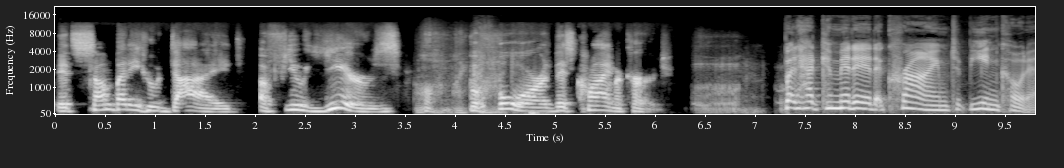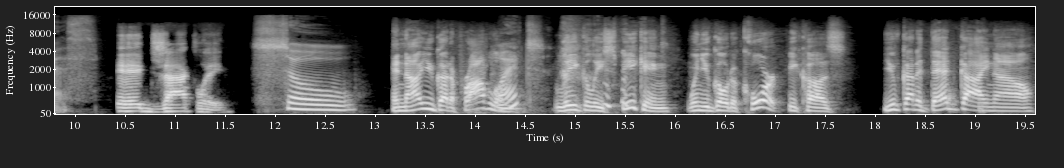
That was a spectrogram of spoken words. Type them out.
It's somebody who died a few years Oh my before this crime occurred. But had committed a crime to be in CODIS. Exactly. So And now you've got a problem, what? legally speaking, when you go to court because you've got a dead guy now,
